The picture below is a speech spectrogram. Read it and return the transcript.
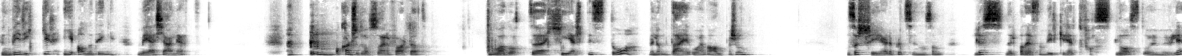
Hun virker i alle ting med kjærlighet. Og kanskje du også har erfart at noe har gått eh, helt i stå mellom deg og en annen person. Og så skjer det plutselig noe som løsner på det som virker helt fastlåst og umulig.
